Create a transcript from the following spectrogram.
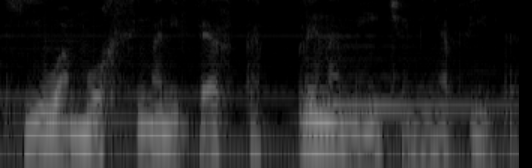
que o amor se manifesta plenamente em minha vida?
